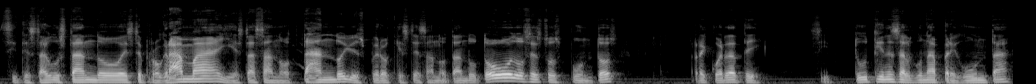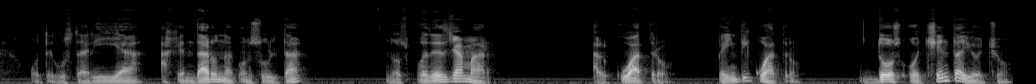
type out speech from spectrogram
Si te está gustando este programa y estás anotando, yo espero que estés anotando todos estos puntos. Recuérdate, si tú tienes alguna pregunta o te gustaría agendar una consulta, nos puedes llamar al 424 288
